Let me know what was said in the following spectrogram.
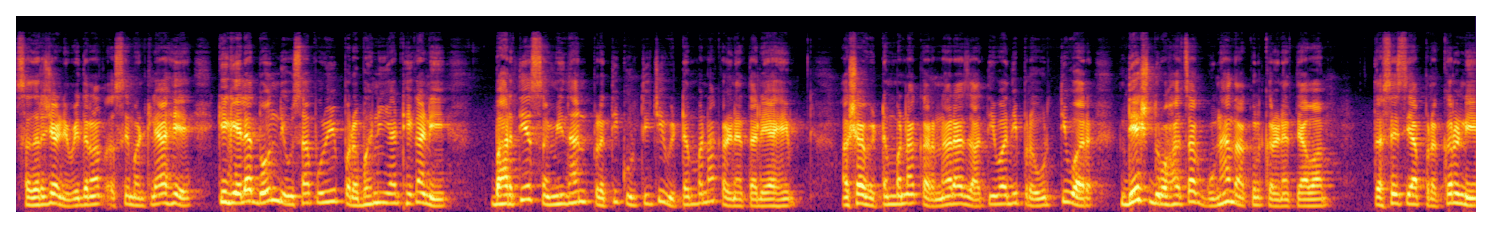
सदरच्या निवेदनात असे म्हटले आहे की गेल्या दोन दिवसापूर्वी परभणी या ठिकाणी भारतीय संविधान प्रतिकृतीची विटंबना करण्यात आली आहे. अशा विटंबना करणाऱ्या जातीवादी प्रवृत्तीवर देशद्रोहाचा गुन्हा दाखल करण्यात यावा. तसेच या प्रकरणी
